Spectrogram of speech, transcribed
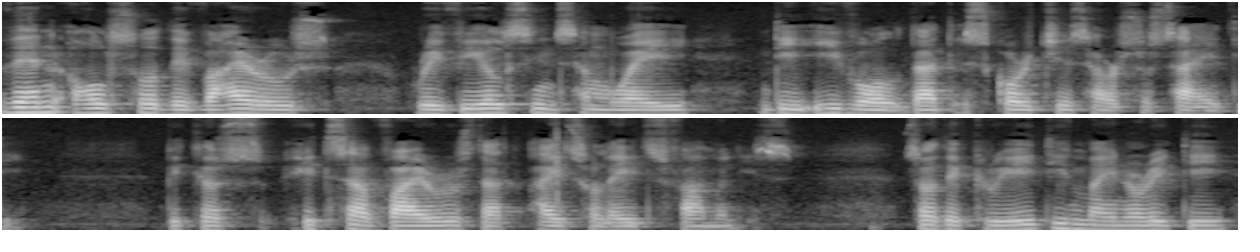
Then also the virus reveals in some way the evil that scorches our society because it's a virus that isolates families. So the creative minority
